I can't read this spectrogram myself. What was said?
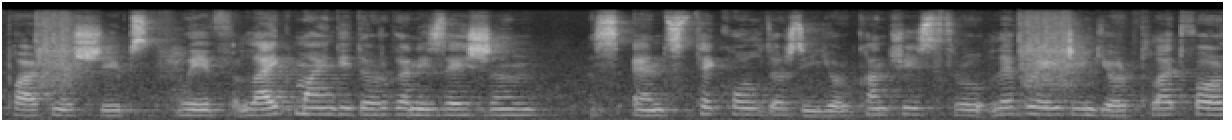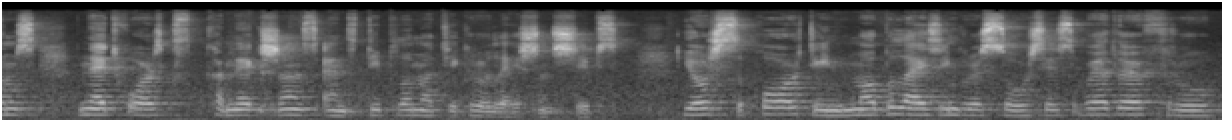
partnerships with like minded organizations and stakeholders in your countries through leveraging your platforms, networks, connections, and diplomatic relationships. Your support in mobilizing resources, whether through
